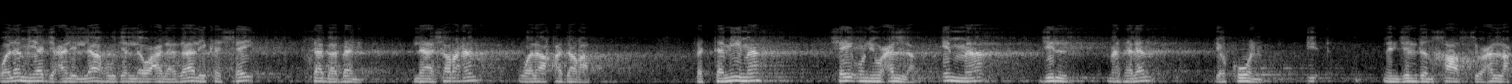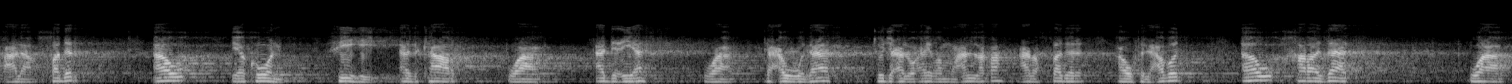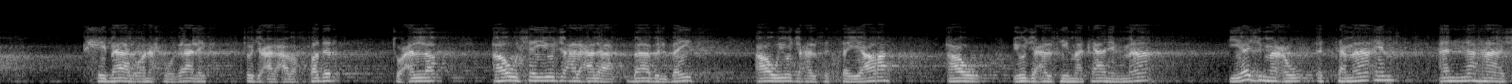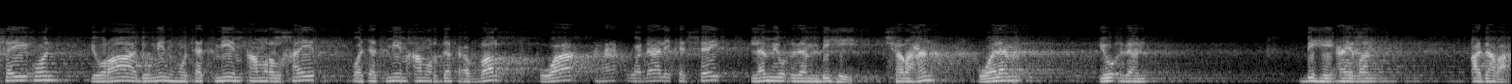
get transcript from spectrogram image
ولم يجعل الله جل وعلا ذلك الشيء سببا لا شرعا ولا قدرا. فالتميمة شيء يعلق إما جلد مثلا يكون من جلد خاص يعلق على الصدر أو يكون فيه أذكار وأدعية وتعوذات تجعل أيضا معلقة على الصدر أو في العضد أو خرزات وحبال ونحو ذلك تجعل على الصدر تعلق أو شيء يجعل على باب البيت أو يجعل في السيارة أو يجعل في مكان ما يجمع التمائم أنها شيء يراد منه تتميم أمر الخير وتتميم أمر دفع الضر وذلك الشيء لم يؤذن به شرعا ولم يؤذن به أيضا قدرا.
